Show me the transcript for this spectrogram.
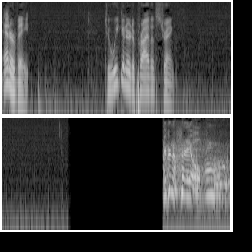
Enervate. To weaken or deprive of strength. You're gonna fail!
